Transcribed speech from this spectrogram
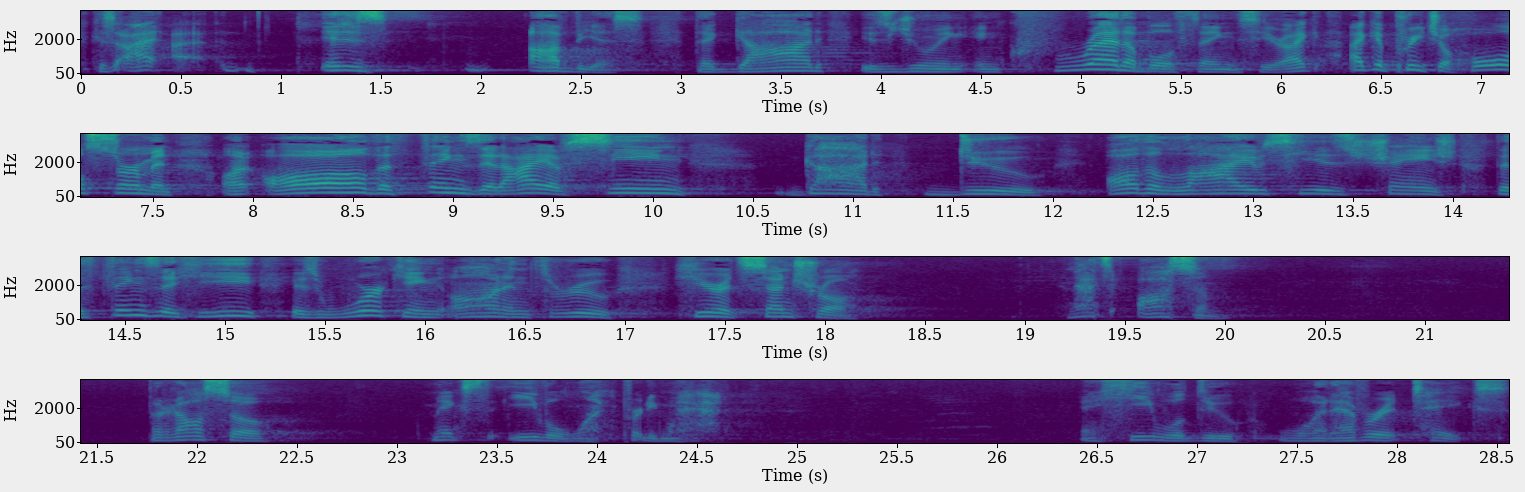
Because I, I, it is obvious that God is doing incredible things here. I, I could preach a whole sermon on all the things that I have seen God do all the lives he has changed, the things that he is working on and through here at Central. And that's awesome. But it also makes the evil one pretty mad. And he will do whatever it takes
